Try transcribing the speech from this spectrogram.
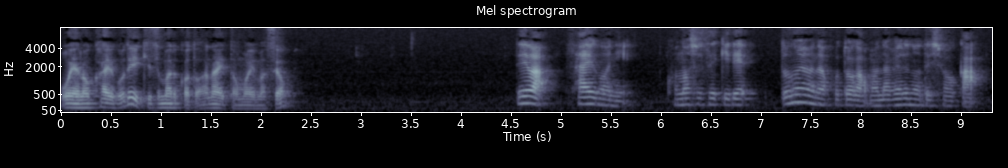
親の介護で行き詰まることはないと思いますよ。では最後にこの書籍でどのようなことが学べるのでしょうか？はい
